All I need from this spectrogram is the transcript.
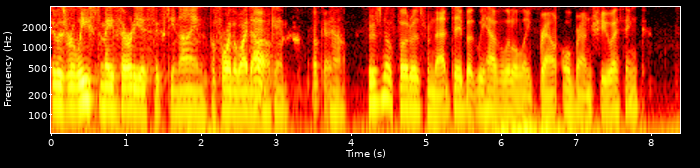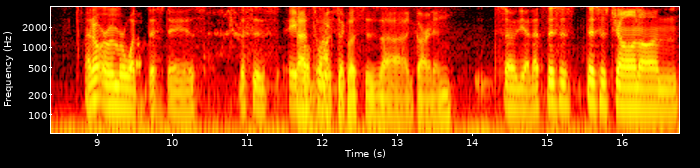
It was released May 30th, 69, before the White Album Oh. came. Okay. Yeah. There's no photos from that day, but we have a little like brown, old brown shoe. I think I don't remember what this day is. This is April that's 26th. Octopus's uh, garden. So yeah, that's this is this is John on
